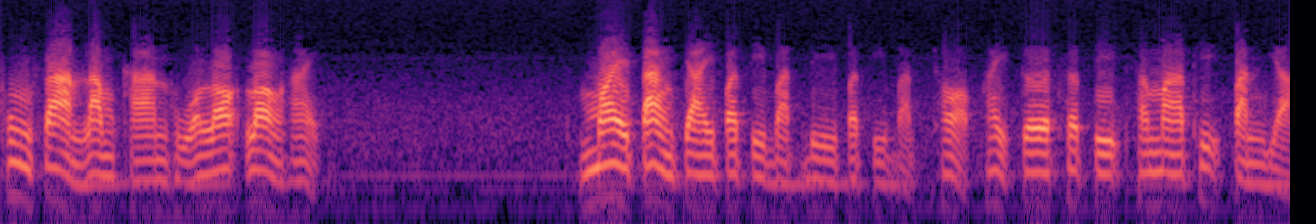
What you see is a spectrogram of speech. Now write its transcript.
พุ่งซ่านลำคาญหัวเลาะล่องให้ ไม่ตั้งใจปฏิบัติดีปฏิบัติชอบให้เกิดสติสมาธิปัญญา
